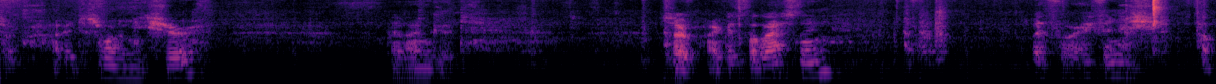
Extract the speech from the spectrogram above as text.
So I just want to make sure that I'm good. So I guess the last thing before I finish up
